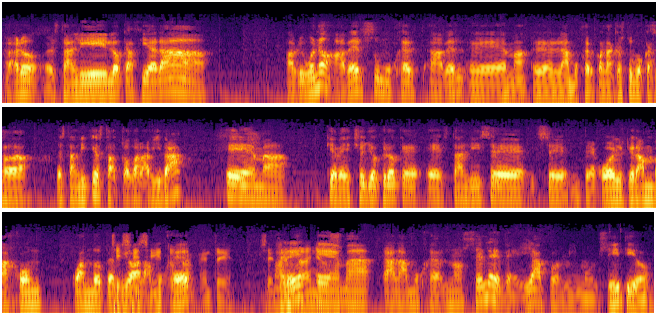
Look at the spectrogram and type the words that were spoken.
Claro, Stan Lee lo que hacía era abrir, bueno, a ver su mujer, a ver eh, ma- eh, la mujer con la que estuvo casada Stan Lee, que está toda la vida, eh, ma- que de hecho yo creo que eh, Stan Lee se, se pegó el gran bajón cuando perdió sí, a la sí, mujer. totalmente. 70 ¿vale? años. Ma- a la mujer no se le veía por ningún sitio.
